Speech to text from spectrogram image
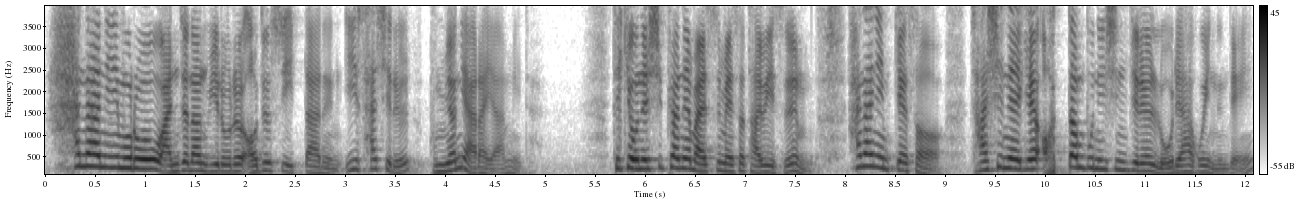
하나님으로 완전한 위로를 얻을 수 있다는 이 사실을 분명히 알아야 합니다. 특히 오늘 시편의 말씀에서 다윗은 하나님께서 자신에게 어떤 분이신지를 노래하고 있는데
